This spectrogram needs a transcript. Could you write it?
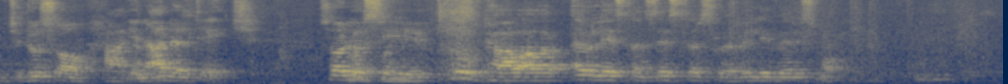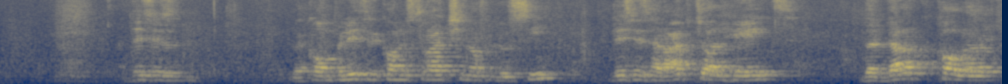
which do so in adult age. So Lucy proved how our earliest ancestors were really very small. Mm-hmm. This is the complete reconstruction of Lucy. This is her actual height. The dark color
